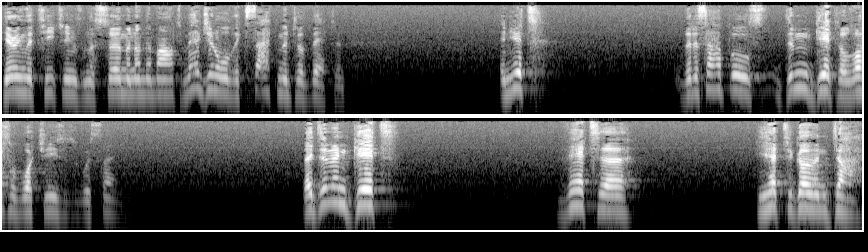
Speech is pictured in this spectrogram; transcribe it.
hearing the teachings and the Sermon on the Mount. Imagine all the excitement of that. And, and yet, the disciples didn't get a lot of what Jesus was saying. They didn't get that uh, he had to go and die.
